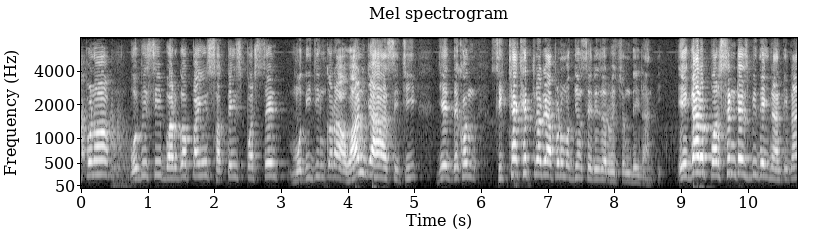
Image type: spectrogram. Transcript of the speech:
আপনার ওবিসি বর্গ পাই সতেইশ পরসেন্ট মোদিজীকর আহ্বান যা আসিছি যে দেখুন শিক্ষা ক্ষেত্রে আপনার সে রিজর্ভেসন দিয়ে না এগার পরসেটেজ বি না না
